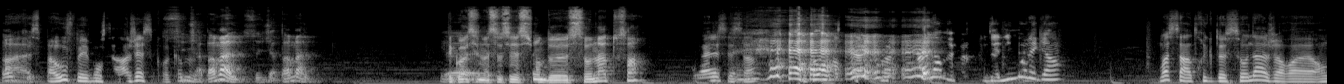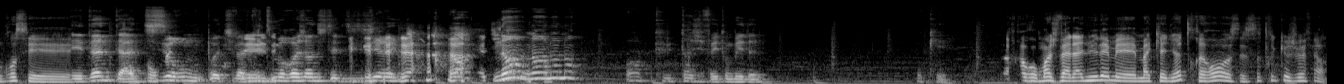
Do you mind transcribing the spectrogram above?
Ok. Ah, c'est pas ouf, mais bon, c'est un geste, quoi. C'est déjà pas mal, c'est déjà pas mal. C'est quoi, Euh, c'est une association de sauna, tout ça? Ouais, c'est ça. ah non, mais pas le truc d'animaux, les gars. Moi, c'est un truc de sauna, genre, euh, en gros, c'est. Eden, t'es à 10 euros, mon pote. Tu vas Et- vite me rejoindre, je te dis direct. Non, non, non, non. Oh putain, j'ai failli tomber, Eden. Ok. Ah, Frérot, moi, je vais aller annuler mes, ma cagnotte, frérot, c'est ce truc que je vais faire.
